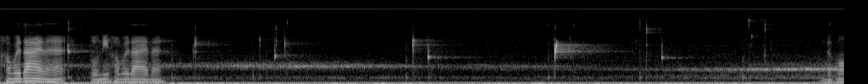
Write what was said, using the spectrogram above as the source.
เข้าไม่ได้นะฮะ ตรงนี้เข้าไม่ได้นะแล้วก็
